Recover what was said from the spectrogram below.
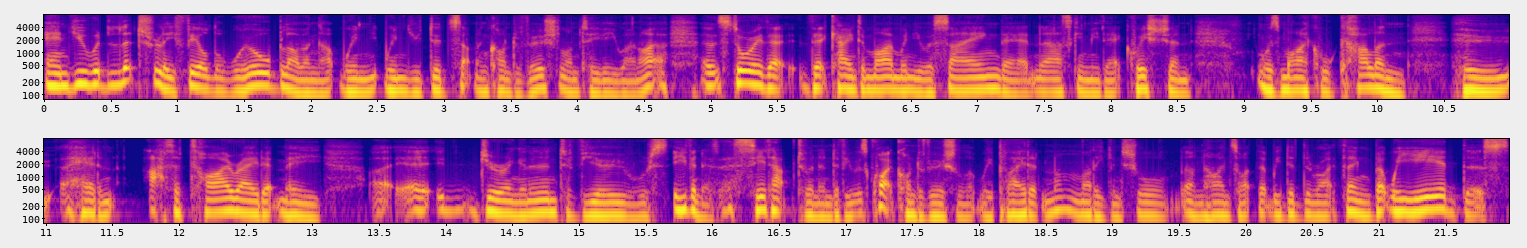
and you would literally feel the world blowing up when when you did something controversial on TV1. I, a story that, that came to mind when you were saying that and asking me that question was Michael Cullen, who had an utter tirade at me uh, uh during an interview or even as a setup to an interview. It was quite controversial that we played it, and I'm not even sure in hindsight that we did the right thing. But we aired this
